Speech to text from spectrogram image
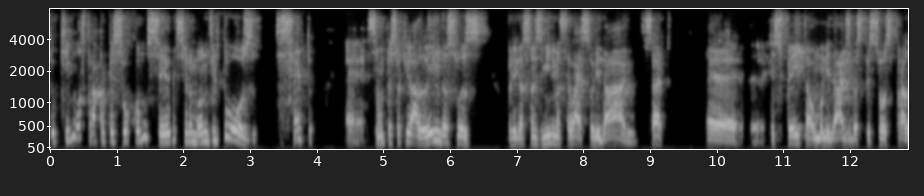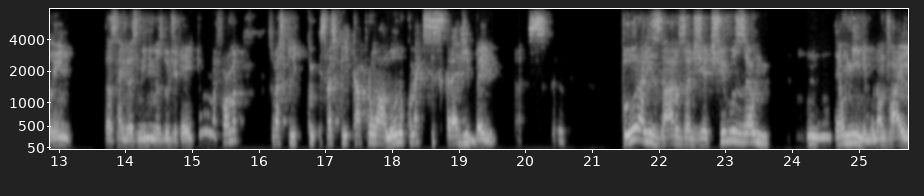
do que mostrar para a pessoa como ser um ser humano virtuoso, certo? É, ser uma pessoa que, além das suas obrigações mínimas, sei lá, é solidário, certo? É, respeita a humanidade das pessoas para além das regras mínimas do direito, de uma forma você vai, explicar, você vai explicar para um aluno como é que se escreve bem. Né? pluralizar os adjetivos é o, é o mínimo, não vai.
